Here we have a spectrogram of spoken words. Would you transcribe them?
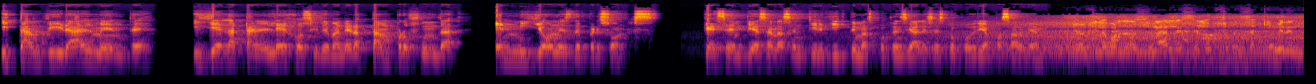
y tan viralmente y llega tan lejos y de manera tan profunda en millones de personas que se empiezan a sentir víctimas potenciales. Esto podría pasarme a mí. Yo aquí la Guardia Nacional es el Oxxo que está aquí, miren,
